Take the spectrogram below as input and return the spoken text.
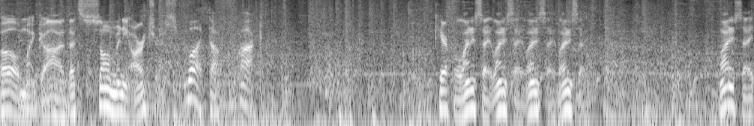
Oh my god, that's so many archers. What the fuck? Careful, line of sight, line of sight, line of sight, line of sight. Line of sight.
